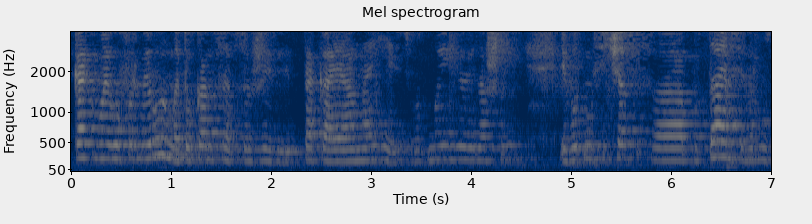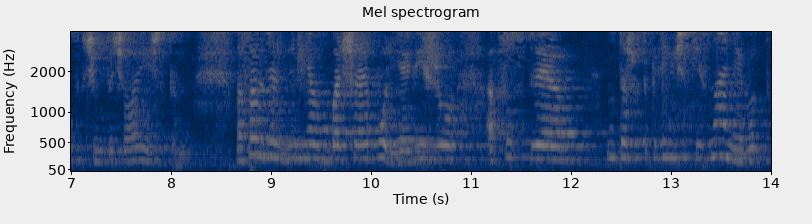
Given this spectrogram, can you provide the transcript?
Как мы его формируем, эту концепцию жизни, такая она есть. Вот мы ее и нашли. И вот мы сейчас а, пытаемся вернуться к чему-то человеческому. На самом деле для меня вот большая боль. Я вижу отсутствие, ну даже вот академические знания, вот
